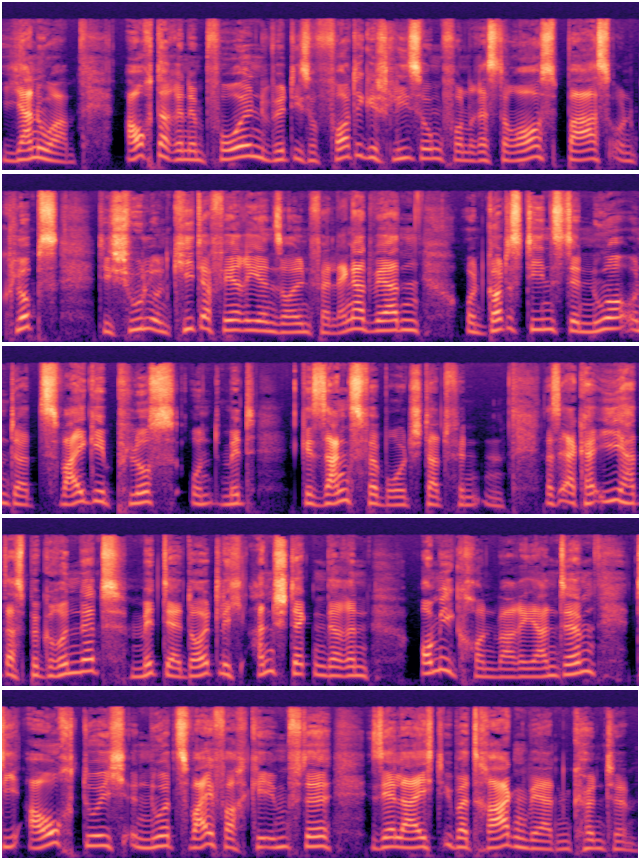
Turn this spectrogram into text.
Januar. Auch darin empfohlen wird die sofortige Schließung von Restaurants, Bars und Clubs. Die Schul- und Kita-Ferien sollen verlängert werden und Gottesdienste nur unter 2G Plus und mit Gesangsverbot stattfinden. Das RKI hat das begründet mit der deutlich ansteckenderen Omikron-Variante, die auch durch nur zweifach geimpfte sehr leicht übertragen werden könnte.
